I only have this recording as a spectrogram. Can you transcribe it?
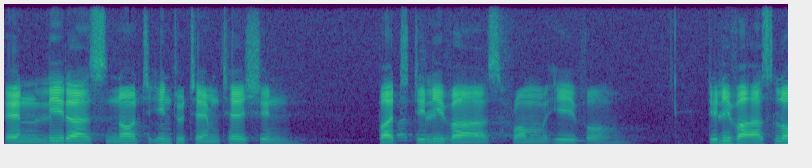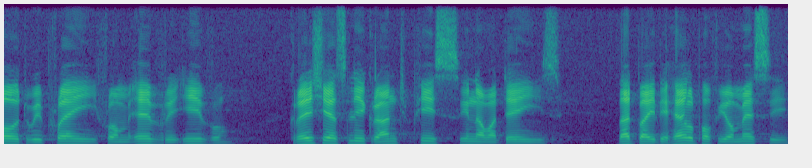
And lead us not into temptation, but deliver us from evil. Deliver us, Lord, we pray, from every evil. Graciously grant peace in our days, that by the help of your mercy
